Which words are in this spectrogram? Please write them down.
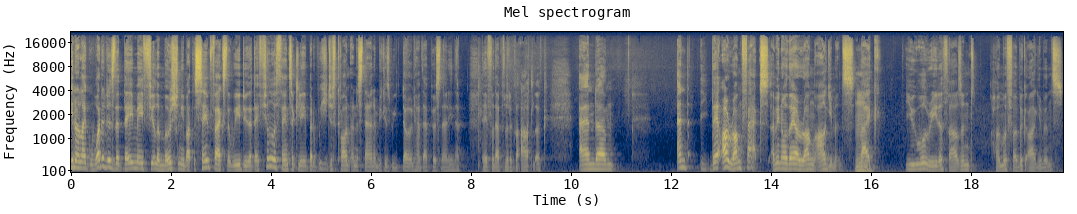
you know like what it is that they may feel emotionally about the same facts that we do that they feel authentically, but we just can't understand it because we don't have that personality and that therefore that political outlook. And um and there are wrong facts. I mean, or there are wrong arguments. Mm. Like you will read a thousand homophobic arguments.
